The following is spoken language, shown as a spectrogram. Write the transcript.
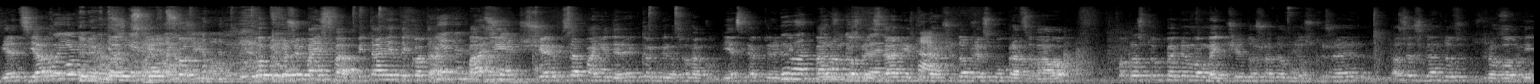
więc ja Tylko jeden dyrektorów proszę Państwa, pytanie tylko tak. Pani. Sierpca, Pani dyrektor Mirosława Kupniewska, która Była, miała bardzo dobre myśmy- zdanie, tak. nam się dobrze współpracowało. Po prostu w pewnym momencie doszła do wniosku, że no, ze względów zdrowotnych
